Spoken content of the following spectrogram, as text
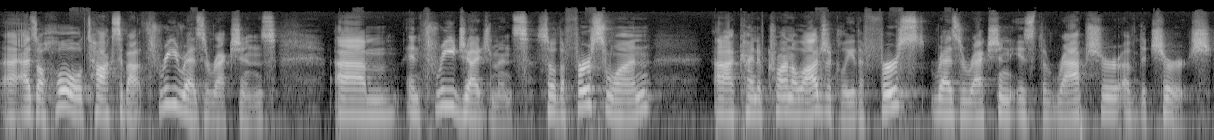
uh, as a whole, talks about three resurrections um, and three judgments. So, the first one, uh, kind of chronologically, the first resurrection is the rapture of the church.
